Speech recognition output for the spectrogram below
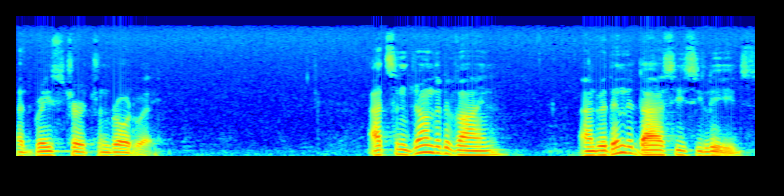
at Grace Church on Broadway. At St. John the Divine, and within the diocese he leads,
